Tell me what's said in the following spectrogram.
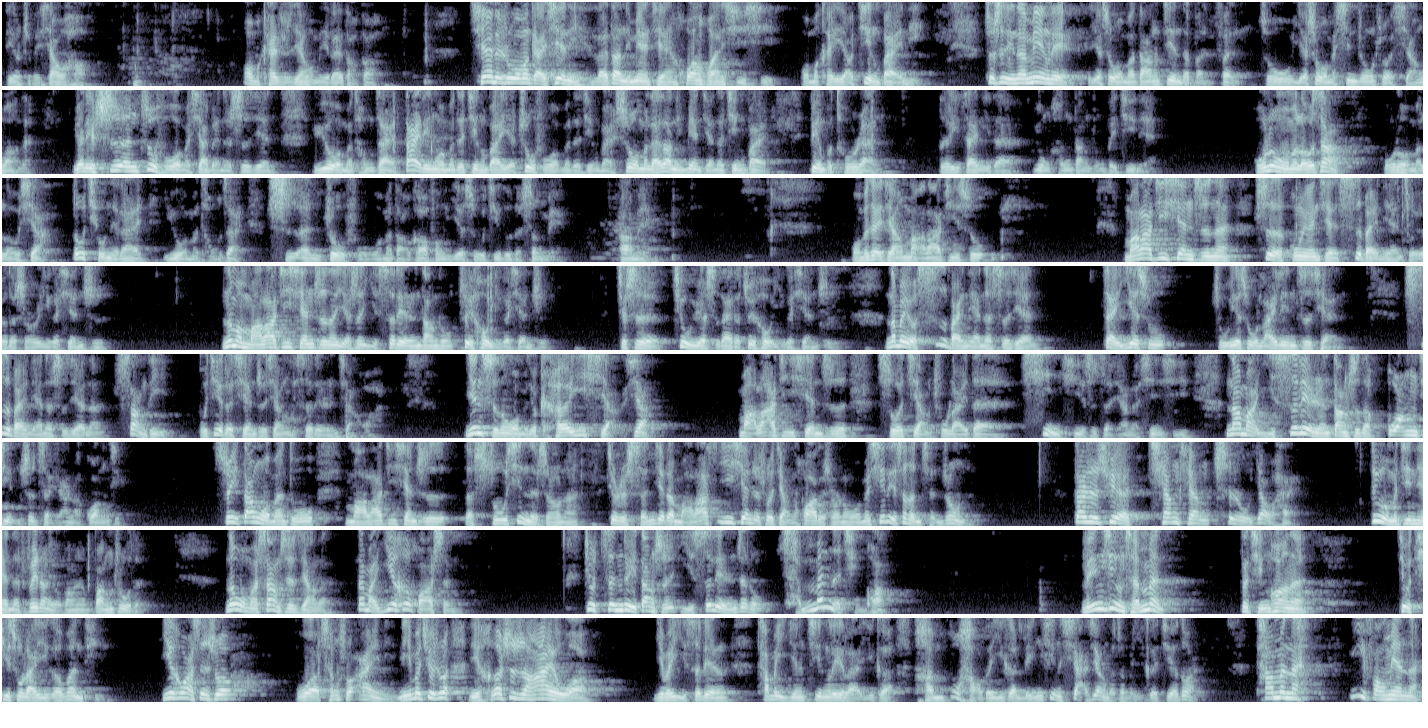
弟兄姊妹，下午好。我们开始之前，我们也来祷告。亲爱的主，我们感谢你来到你面前，欢欢喜喜，我们可以要敬拜你。这是你的命令，也是我们当尽的本分。主也是我们心中所向往的。愿你施恩祝福我们下边的时间，与我们同在，带领我们的敬拜，也祝福我们的敬拜，使我们来到你面前的敬拜并不突然，得以在你的永恒当中被纪念。无论我们楼上，无论我们楼下，都求你来与我们同在，施恩祝福我们。祷告奉耶稣基督的圣名，阿门。我们在讲马拉基书，马拉基先知呢是公元前四百年左右的时候一个先知。那么马拉基先知呢，也是以色列人当中最后一个先知，就是旧约时代的最后一个先知。那么有四百年的时间，在耶稣主耶稣来临之前，四百年的时间呢，上帝不借着先知向以色列人讲话。因此呢，我们就可以想象马拉基先知所讲出来的信息是怎样的信息。那么以色列人当时的光景是怎样的光景？所以，当我们读马拉基先知的书信的时候呢，就是神借着马拉基先知所讲的话的时候呢，我们心里是很沉重的，但是却枪枪刺入要害，对我们今天呢是非常有帮帮助的。那我们上次讲了，那么耶和华神就针对当时以色列人这种沉闷的情况，灵性沉闷的情况呢，就提出来一个问题：耶和华神说。我曾说爱你，你们却说你何事上爱我？因为以色列人他们已经经历了一个很不好的一个灵性下降的这么一个阶段。他们呢，一方面呢，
